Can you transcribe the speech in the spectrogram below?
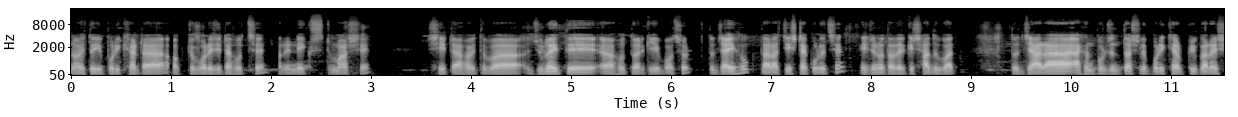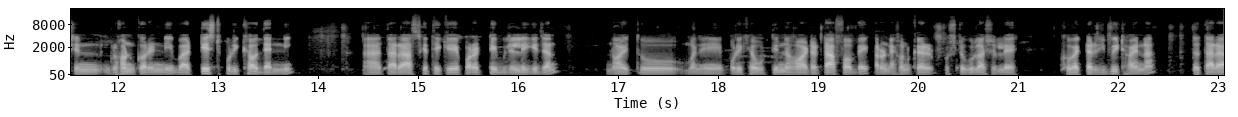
নয়তো এই পরীক্ষাটা অক্টোবরে যেটা হচ্ছে মানে নেক্সট মাসে। সেটা হয়তো বা জুলাইতে হতো আর কি এবছর তো যাই হোক, তারা চেষ্টা করেছে এই জন্য তাদেরকে সাধুবাদ। তো যারা এখন পর্যন্ত আসলে পরীক্ষার প্রিপারেশন গ্রহণ করেননি বা টেস্ট পরীক্ষাও দেননি তারা আজকে থেকে পড়ার টেবিলে লেগে যান। নয়তো মানে পরীক্ষা উত্তীর্ণ হওয়াটা টাফ হবে, কারণ এখনকার প্রশ্নগুলো আসলে খুব একটা রিপিট হয় না। তো তারা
